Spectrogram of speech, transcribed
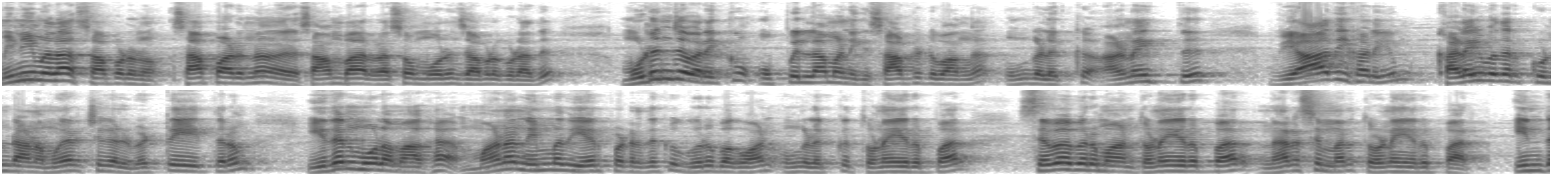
மினிமலாக சாப்பிடணும். சாப்பாடுனா சாம்பார் ரசம் மோரும் சாப்பிடக்கூடாது. முடிஞ்ச வரைக்கும் உப்பு இல்லாமல் இன்றைக்கி சாப்பிட்டுட்டு வாங்க. உங்களுக்கு அனைத்து வியாதிகளையும் களைவதற்குண்டான முயற்சிகள் வெற்றியை தரும். இதன் மூலமாக மன நிம்மதி ஏற்படுறதுக்கு குரு பகவான் உங்களுக்கு துணை இருப்பார். சிவபெருமான் துணை இருப்பார். நரசிம்மர் துணை இருப்பார். இந்த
